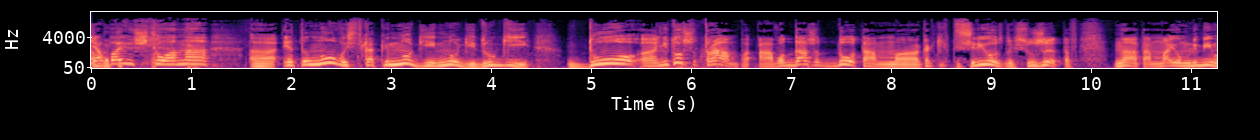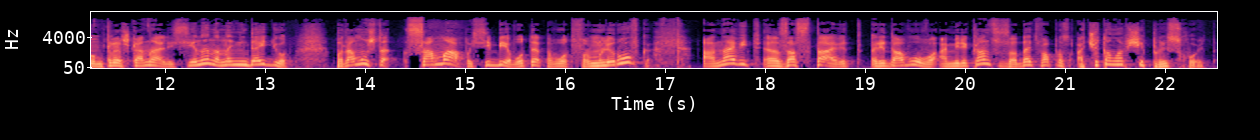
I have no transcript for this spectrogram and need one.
я боюсь, что она эта новость, как и многие-многие другие, до а, не то что Трампа, а вот даже до там а, каких-то серьезных сюжетов на там моем любимом трэш-канале CNN она не дойдет, потому что сама по себе вот эта вот формулировка, она ведь э, заставит рядового американца задать вопрос, а что там вообще происходит?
